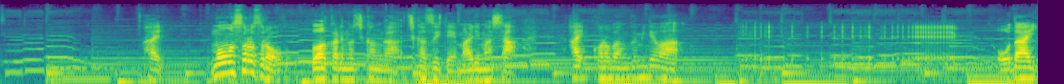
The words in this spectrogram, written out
ー。はい。もうそろそろお別れの時間が近づいてまいりました。はい。この番組では、えーお題、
